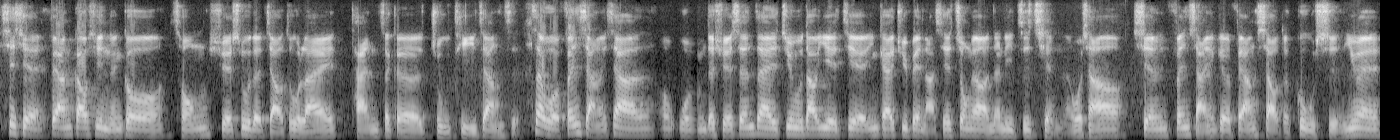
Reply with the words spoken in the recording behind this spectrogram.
谢谢，非常高兴能够从学术的角度来谈这个主题。这样子，在我分享一下我们的学生在进入到业界应该具备哪些重要的能力之前呢，我想要先分享一个非常小的故事，因为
